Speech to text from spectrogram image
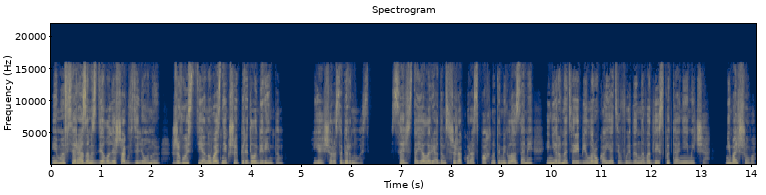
И мы все разом сделали шаг в зеленую, живую стену, возникшую перед лабиринтом. Я еще раз обернулась. Сель стояла рядом с широко распахнутыми глазами и нервно теребила рукоять выданного для испытания меча. Небольшого,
